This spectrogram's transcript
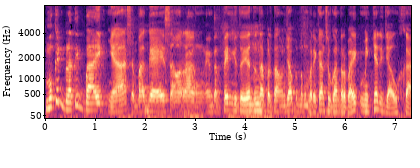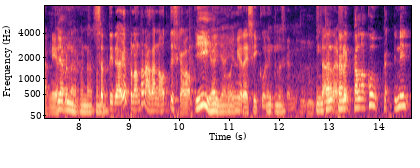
mungkin berarti baiknya sebagai seorang entertain gitu ya tetap bertanggung jawab untuk memberikan suguhan terbaik mic-nya dijauhkan ya. Iya benar, benar, benar. Setidaknya penonton akan notice kalau Iya, iya, oh iya. ini resiko nih terus kan. Dan, Secara dan refleks kalau aku ini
